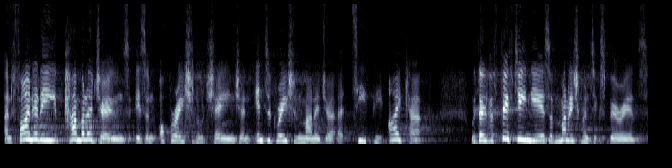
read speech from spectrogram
And finally, Pamela Jones is an operational change and integration manager at TP ICAP with over 15 years of management experience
